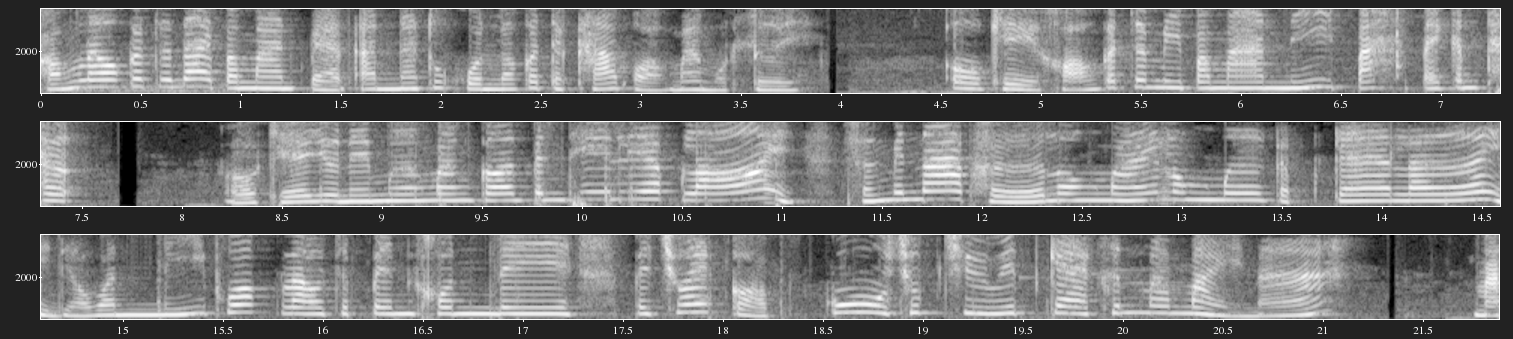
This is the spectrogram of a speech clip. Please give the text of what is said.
ของเราก็จะได้ประมาณ 8 อันนะทุกคนแล้วก็จะคาบออกมาหมดเลย โอเค ของก็จะมีประมาณนี้ปะไปกันเถอะ โอเค อยู่ในเมืองมังกรเป็นที่เรียบร้อย ฉันไม่น่าเผลอลงไม้ลงมือกับแกเลย เดี๋ยววันนี้พวกเราจะเป็นคนดี ไปช่วยกอบกู้ชุบชีวิตแกขึ้นมาใหม่นะ มา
